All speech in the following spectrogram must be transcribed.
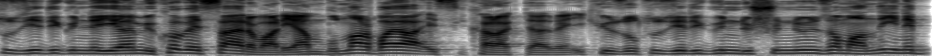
237 günle Yamiko vesaire var. Yani bunlar bayağı eski karakterler. 237 gün düşündüğün zaman da yine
